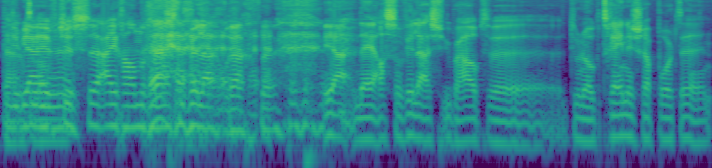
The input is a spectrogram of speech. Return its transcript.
Die heb jij toen, eventjes eh, eigenhandig naar Aston Villa gebracht. eh. ja, nee, Aston Villa is überhaupt... We doen ook trainersrapporten. En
